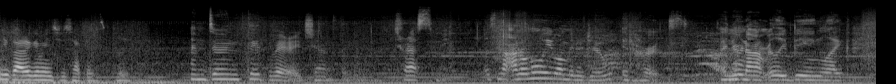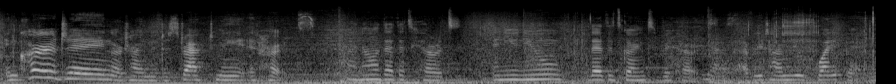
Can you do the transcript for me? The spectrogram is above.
You gotta give me two seconds, please. I'm doing it very gently. Trust me. Listen, I don't know what you want me to do. It hurts. And you're not really being like encouraging or trying to distract me. It hurts. I know that it hurts. And you knew that it's going to be hurt. Yes, every time you wipe it,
